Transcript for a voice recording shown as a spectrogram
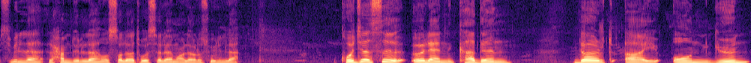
Bismillah, elhamdülillah ve salatu ve selamu ala Resulillah. Kocası ölen kadın 4 ay 10 gün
